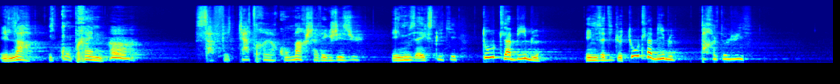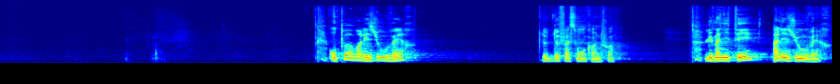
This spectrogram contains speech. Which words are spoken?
Et là, ils comprennent ah, Ça fait quatre heures qu'on marche avec Jésus, et il nous a expliqué toute la Bible, et il nous a dit que toute la Bible parle de lui. On peut avoir les yeux ouverts de deux façons, encore une fois. L'humanité a les yeux ouverts,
